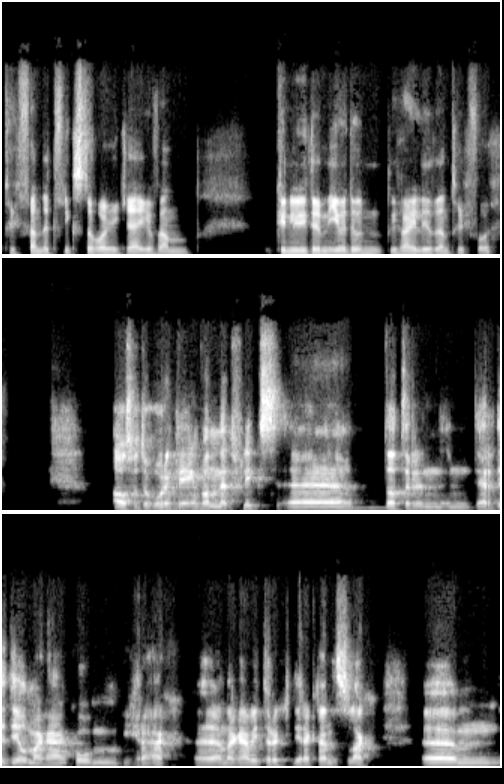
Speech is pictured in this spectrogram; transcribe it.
terug van Netflix te horen krijgen van... Kunnen jullie er nieuwe doen? Gaan jullie er dan terug voor? als we te horen krijgen van Netflix uh, dat er een, een, derde deel mag aankomen, graag. Uh, en dan gaan we terug direct aan de slag. Um,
